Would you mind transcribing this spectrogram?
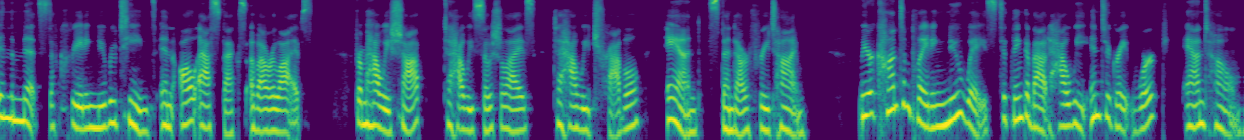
in the midst of creating new routines in all aspects of our lives, from how we shop to how we socialize to how we travel and spend our free time. We are contemplating new ways to think about how we integrate work and home,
